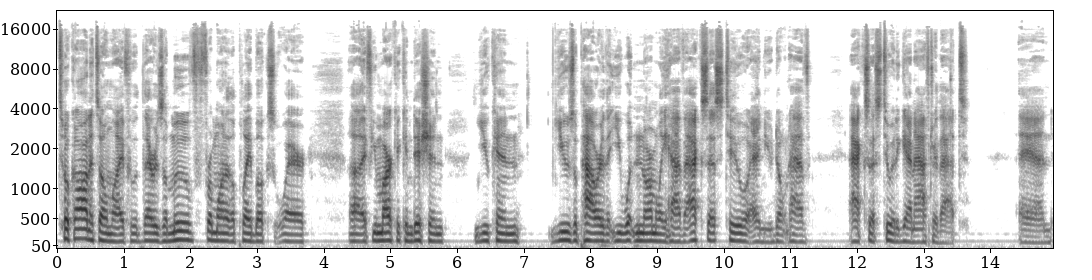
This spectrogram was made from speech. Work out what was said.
took on its own life. There was a move from one of the playbooks where uh, if you mark a condition, you can use a power that you wouldn't normally have access to, and you don't have access to it again after that. And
